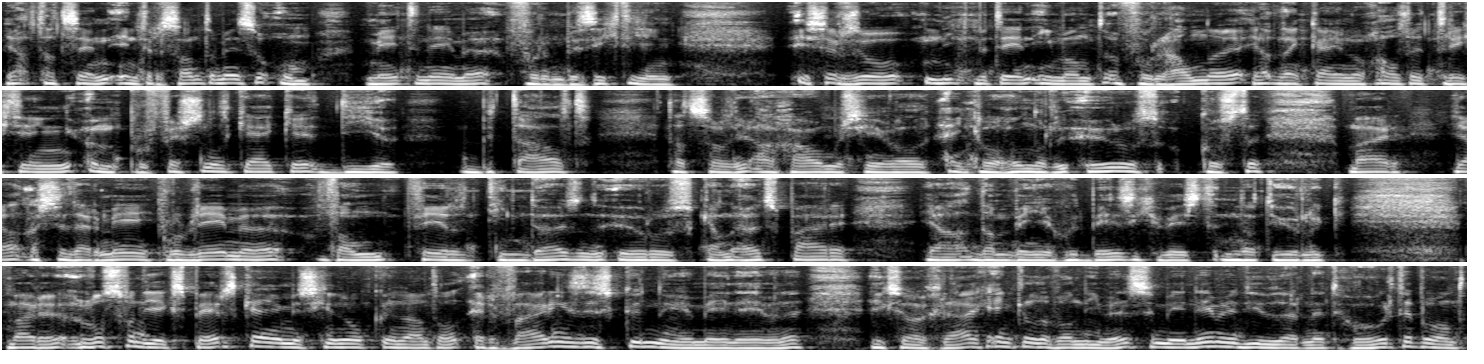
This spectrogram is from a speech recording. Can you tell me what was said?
Ja, dat zijn interessante mensen om mee te nemen voor een bezichtiging. Is er zo niet meteen iemand voorhanden, ja, dan kan je nog altijd richting een professional kijken die je betaalt. Dat zal je al gauw misschien wel enkele honderden euro's kosten. Maar ja, als je daarmee problemen van vele tienduizenden euro's kan uitsparen, ja, dan ben je goed bezig geweest natuurlijk. Maar uh, los van die experts kan je misschien ook een aantal ervaringsdeskundigen meenemen. Hè. Ik zou graag enkele van die mensen meenemen die we daarnet gehoord hebben, want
